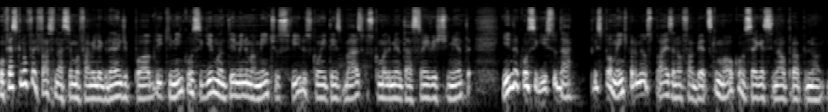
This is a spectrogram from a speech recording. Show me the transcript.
Confesso que não foi fácil nascer uma família grande, pobre, que nem conseguia manter minimamente os filhos com itens básicos como alimentação e vestimenta, e ainda conseguir estudar, principalmente para meus pais analfabetos que mal conseguem assinar o próprio nome.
